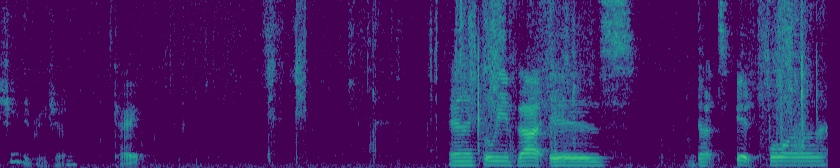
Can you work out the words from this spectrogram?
shaded region okay and I believe that is that's it for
